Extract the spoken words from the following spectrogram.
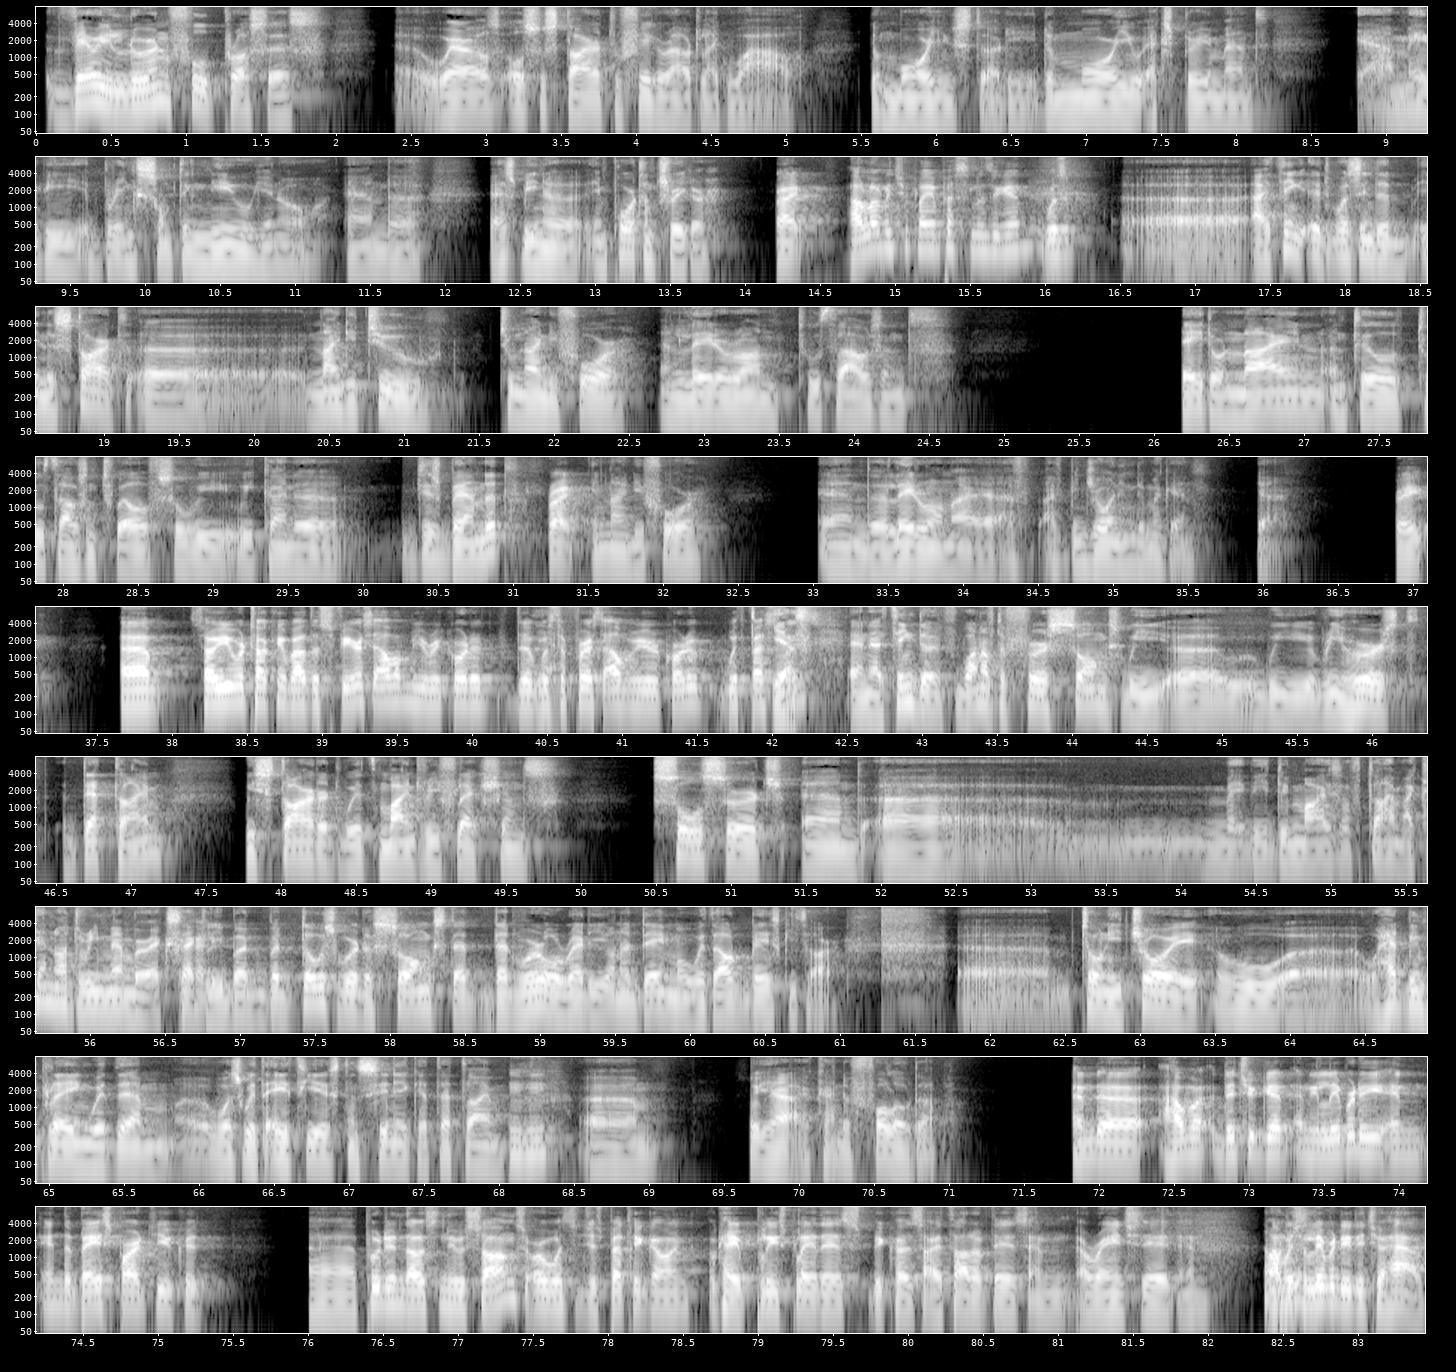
very learnful process uh, where I also started to figure out like, wow, the more you study, the more you experiment, yeah, maybe it brings something new, you know, and uh, has been an important trigger. Right. How long did you play in Pestilence again? Was it Uh, I think it was in the in the start uh, 92 to 94 and later on 2008 or 9 until 2012 so we we kind of disbanded right? in 94 and uh, later on I, I've, I've been joining them again yeah Great. Um, so you were talking about the Spheres album you recorded. That was the first album you recorded with Pestilence. Yes, and I think that one of the first songs we uh, we rehearsed at that time, we started with Mind Reflections, Soul Search, and uh, maybe Demise of Time. I cannot remember exactly, but but those were the songs that that were already on a demo without bass guitar. Um, Tony Choy, who, uh, who had been playing with them, uh, was with Atheist and Cynic at that time. hmm Um, so yeah, I kind of followed up. And uh, how mu- did you get any liberty in in the bass part you could uh, put in those new songs, or was it just Patrick going, "Okay, please play this because I thought of this and arranged it"? And No, how much liberty did you have?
